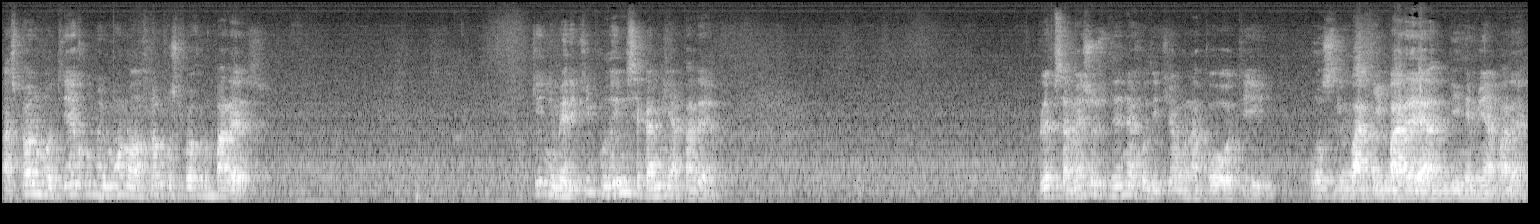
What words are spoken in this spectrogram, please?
Ας πάρουμε ότι έχουμε μόνο ανθρώπους που έχουν παρέες. Και είναι μερικοί που δεν είναι σε καμία παρέα. Βλέπεις αμέσως ότι δεν έχω δικαίωμα να πω ότι Όσοι δεν υπάρχει η είναι παρέα, είναι μια παρέα.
